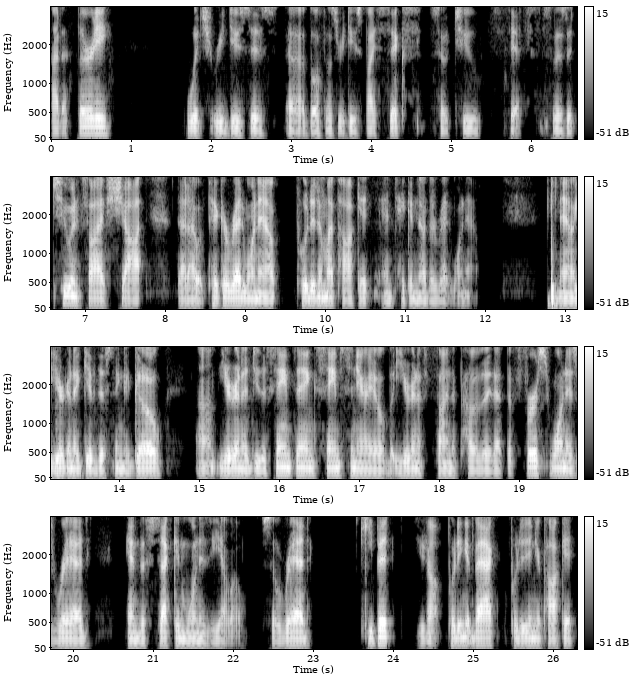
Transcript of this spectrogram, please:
out of 30, which reduces, uh, both those reduced by 6, so 2 fifths. So there's a 2 and 5 shot that I would pick a red one out, put it in my pocket, and take another red one out. Now you're going to give this thing a go. Um, you're going to do the same thing, same scenario, but you're going to find the probability that the first one is red and the second one is yellow. So red, keep it. You're not putting it back. Put it in your pocket.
